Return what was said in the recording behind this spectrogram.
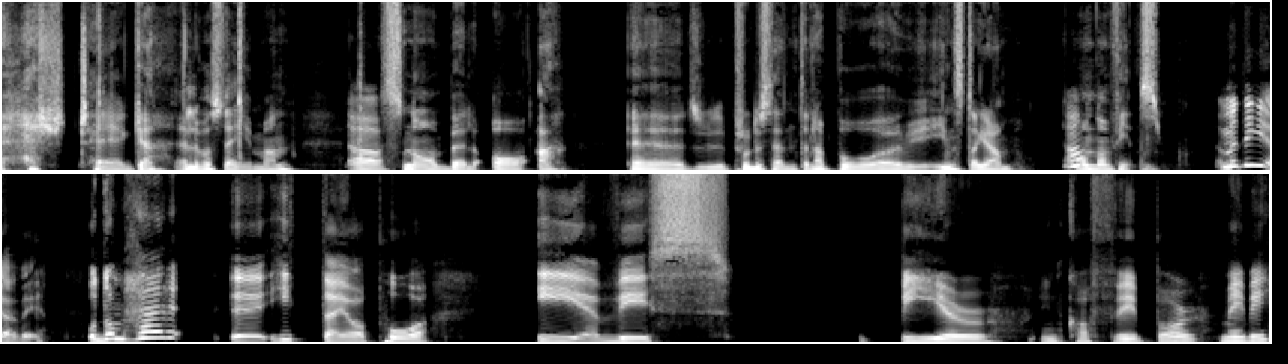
hashtagga, eller vad säger man? Ja, Snabel-AA eh, producenterna på Instagram, Ja. om de finns. Ja, men det gör vi. Och de här eh, hittar jag på Evis Beer and Coffee Bar, maybe.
